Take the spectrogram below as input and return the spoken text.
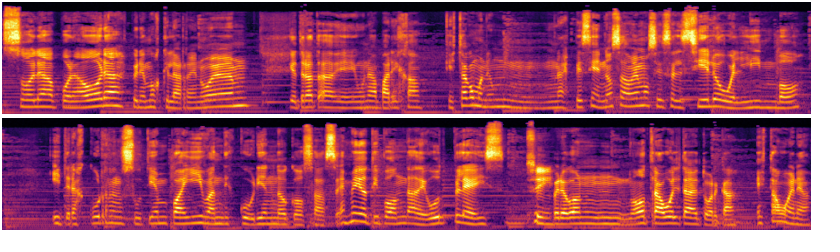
sola por ahora. Esperemos que la renueven. Que trata de una pareja que está como en un- una especie de. No sabemos si es el cielo o el limbo. Y transcurren su tiempo ahí y van descubriendo cosas. Es medio tipo onda de Good Place Sí. pero con otra vuelta de tuerca. Está buena.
